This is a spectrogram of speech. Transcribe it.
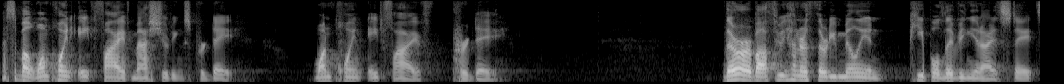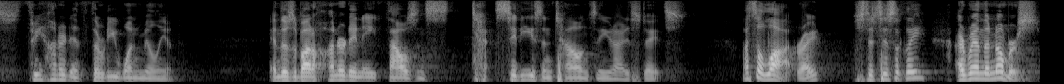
That's about 1.85 mass shootings per day. 1.85 per day. There are about 330 million people living in the United States. 331 million. And there's about 108,000 t- cities and towns in the United States. That's a lot, right? Statistically, I ran the numbers.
